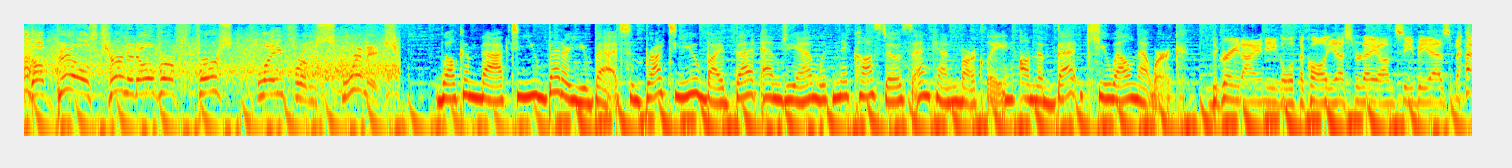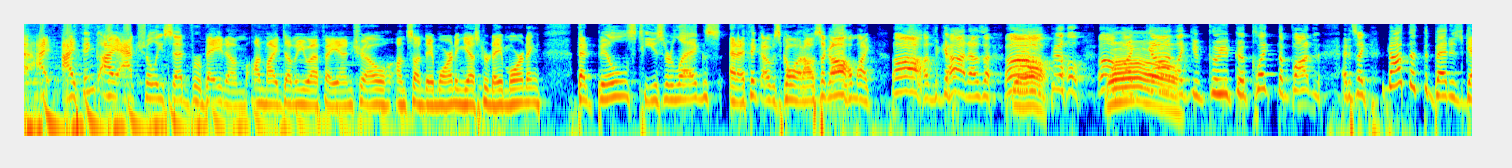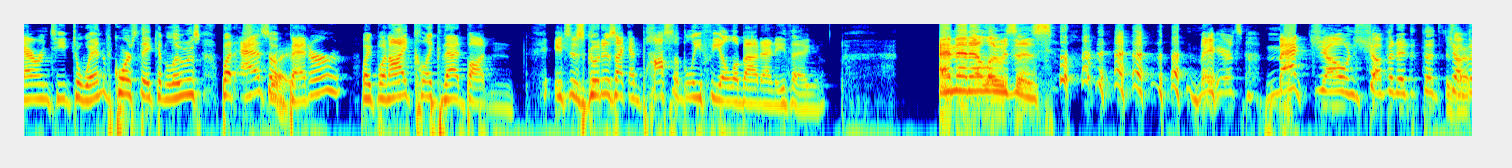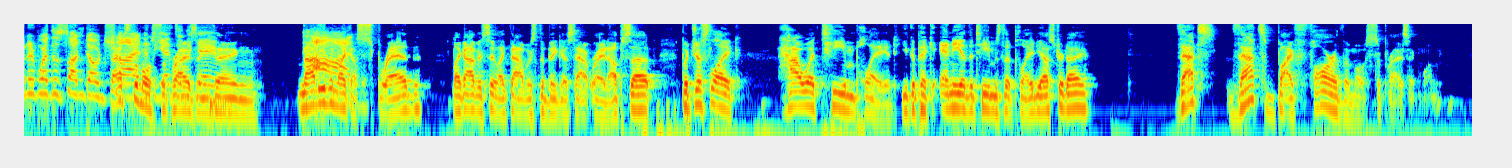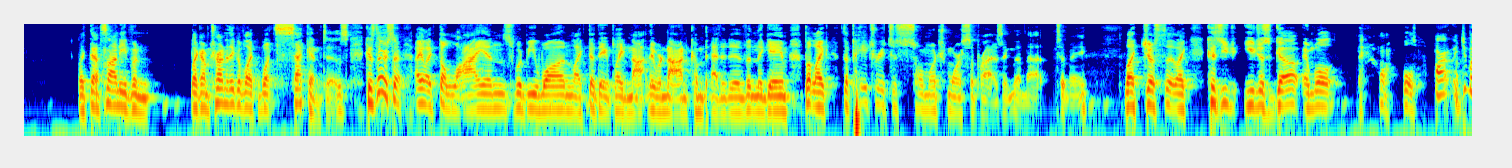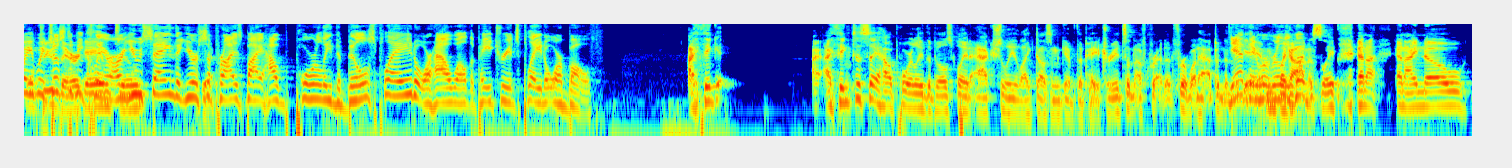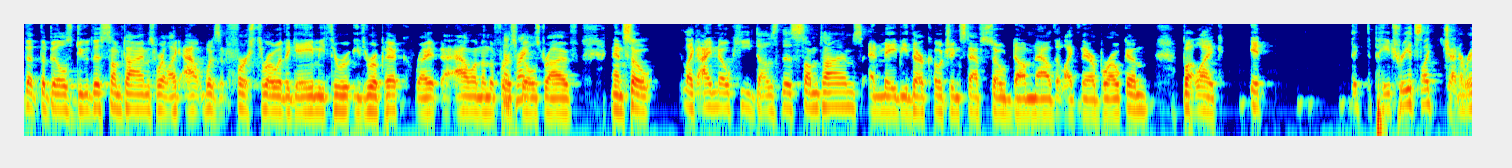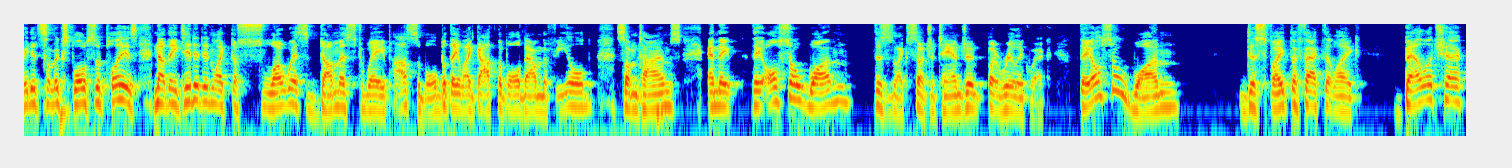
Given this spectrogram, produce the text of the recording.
The Bills turn it over. First play from scrimmage. Welcome back to You Better You Bet, brought to you by BetMGM with Nick Kostos and Ken Barkley on the BetQL network. The great Ian Eagle with the call yesterday on CBS. I, I think I actually said verbatim on my WFAN show on Sunday morning, yesterday morning, that Bill's teaser legs, and I think I was going, I was like, oh my, oh God, I was like, oh, Whoa. Bill, oh Whoa. my God, like you, you could click the button, and it's like, not that the bet is guaranteed to win. Of course they can lose, but as a right. better, like when I click that button, it's as good as I can possibly feel about anything. And then it loses. Mayor's Mac Jones shoving it, the, shoving that, it where the sun don't shine. That's the most the surprising thing. Not God. even like a spread. Like obviously, like that was the biggest outright upset, but just like how a team played. You could pick any of the teams that played yesterday. That's that's by far the most surprising one. Like that's not even like I'm trying to think of like what second is because there's a I, like the Lions would be one like that they played not they were non-competitive in the game, but like the Patriots is so much more surprising than that to me. Like just the, like because you you just go and we'll. we'll are, wait, we'll wait, just to be clear, are you saying that you're surprised by how poorly the Bills played, or how well the Patriots played, or both? I think I think to say how poorly the Bills played actually like doesn't give the Patriots enough credit for what happened in yeah, the game. they were really like good. honestly, and I and I know that the Bills do this sometimes, where like out was it first throw of the game he threw he threw a pick right Allen on the first right. Bills drive, and so like I know he does this sometimes, and maybe their coaching staff's so dumb now that like they're broken, but like it the, the, Patriots like generated some explosive plays. Now they did it in like the slowest, dumbest way possible, but they like got the ball down the field sometimes, and they they also won this is like such a tangent, but really quick. They also won despite the fact that like Belichick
